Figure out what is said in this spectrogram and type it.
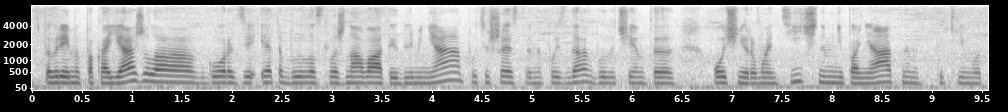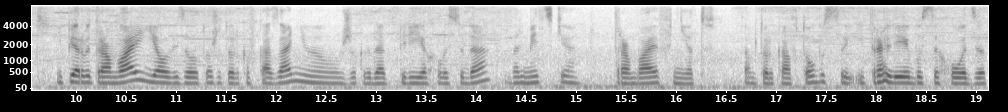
в то время, пока я жила в городе, это было сложновато, и для меня путешествие на поездах было чем-то очень романтичным, непонятным, таким вот. И первый трамвай я увидела тоже только в Казани, уже когда переехала приехала сюда, в Альметьевске трамваев нет. Там только автобусы и троллейбусы ходят.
